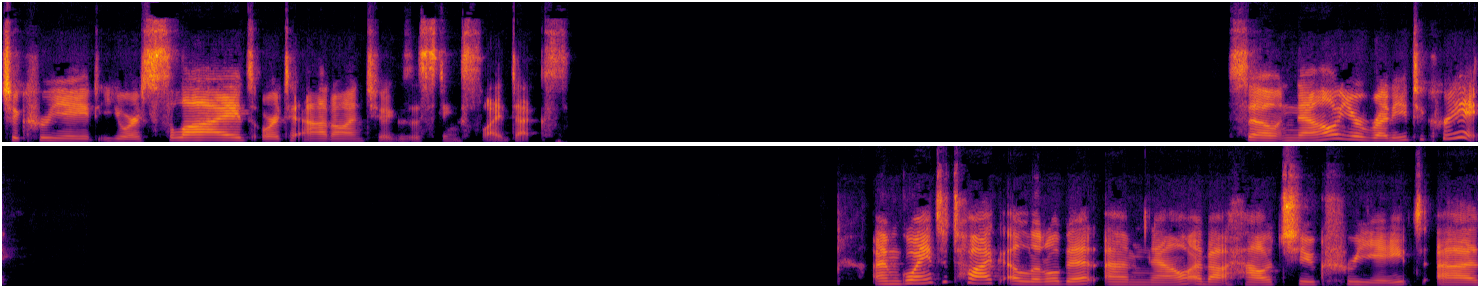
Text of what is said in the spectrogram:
to create your slides or to add on to existing slide decks. So now you're ready to create. I'm going to talk a little bit um, now about how to create uh,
